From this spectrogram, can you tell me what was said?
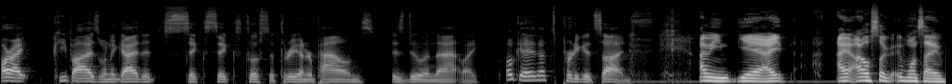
all right, keep eyes when a guy that's six six, close to 300 pounds, is doing that. Like, okay, that's a pretty good sign. I mean, yeah, I I also once I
